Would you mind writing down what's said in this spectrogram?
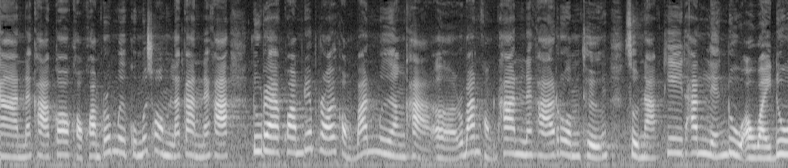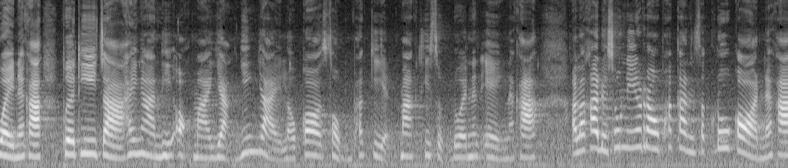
งานนะคะ ก็ขอความร่วมมือคุณผู้ชมล้วกันนะคะ ดูแลความเรียบร้อยของบ้านเมืองค่ะเออบ้านของท่านนะคะ รวมถึงสุนัขที่ท่านเลี้ยงดูเอาไว้ด้วยนะคะ เพื่อที่จะให้งานนี้ออกมาอย่างยิ่งใหญ่ แล้วก็สมพระเกียรติมากที่สุดด้วยนั่นเองนะคะเอาละค่ะเดี๋ยวช่วงนี้เราพักกันสักครู่ก่อนนะคะ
